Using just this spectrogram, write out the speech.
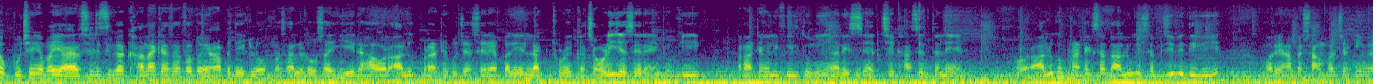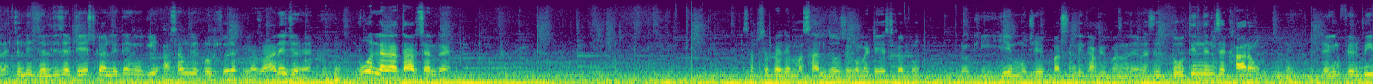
लोग पूछेंगे, भाई आई का खाना कैसा था? तो यहाँ पे देख लो, मसाला, डोसा ये रहा और आलू पराठे कुछ ऐसे रहे, पर ये लग थोड़े कचौड़ी जैसे रहे, क्योंकि पराठे वाली फील तो नहीं आ रही इससे अच्छे खासे तले हैं। और आलू के पराठे के साथ आलू की सब्ज़ी भी दी गई है, और यहाँ पे सांभर चटनी वगैरह। चलिए, जल्दी से टेस्ट कर लेते हैं, क्योंकि असम के खूबसूरत नज़ारे जो है, वो लगातार चल रहे हैं। सबसे पहले मसाले डोसे को मैं टेस्ट कर लूँ, क्योंकि ये मुझे पर्सनली काफ़ी पसंद है। वैसे दो तीन दिन से खा रहा हूँ, लेकिन फिर भी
